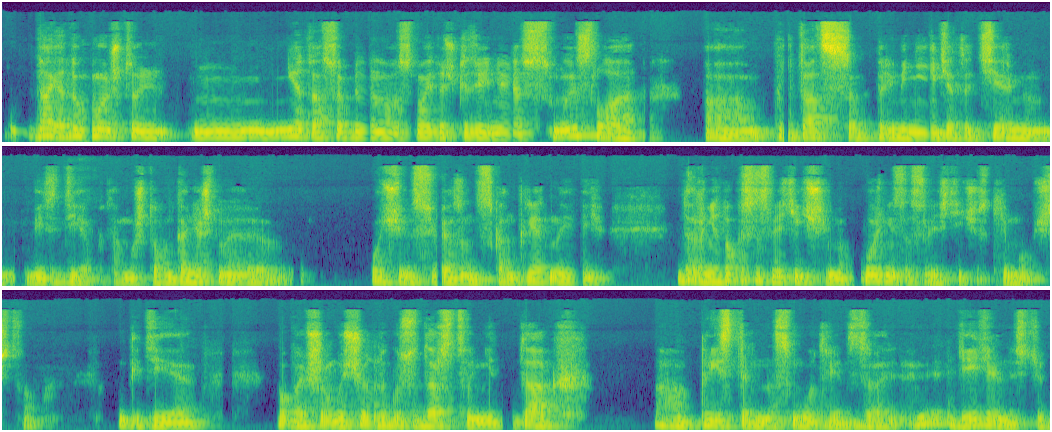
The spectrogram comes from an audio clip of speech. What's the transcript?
Да, я думаю, что нет особенного, с моей точки зрения, смысла пытаться применить этот термин везде, потому что он, конечно, очень связан с конкретной, даже не только социалистическим, а позднесоциалистическим обществом, где, по большому счету, государство не так а, пристально смотрит за деятельностью,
